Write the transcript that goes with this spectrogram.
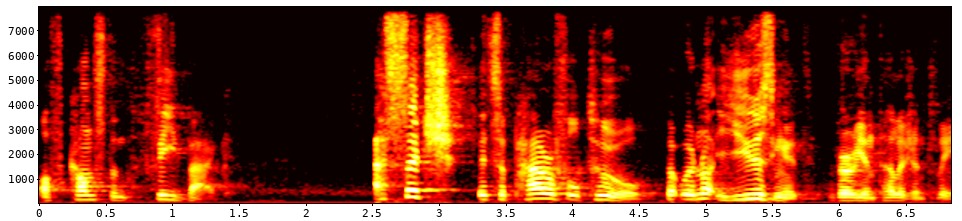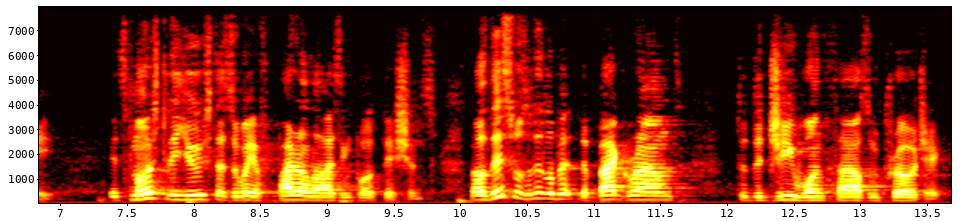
of constant feedback. As such, it's a powerful tool, but we're not using it very intelligently. It's mostly used as a way of paralyzing politicians. Now, this was a little bit the background to the G1000 project.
